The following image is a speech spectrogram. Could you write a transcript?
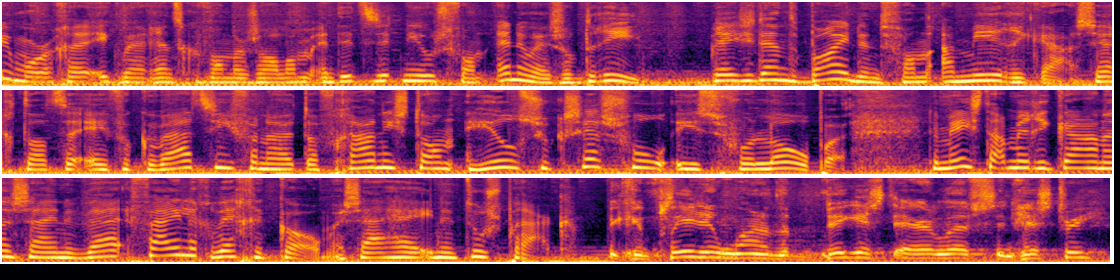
Goedemorgen, ik ben Renske van der Zalm en dit is het nieuws van NOS op 3. President Biden van Amerika zegt dat de evacuatie vanuit Afghanistan heel succesvol is verlopen. De meeste Amerikanen zijn veilig weggekomen, zei hij in een toespraak. We completed one of the biggest airlifts in history.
